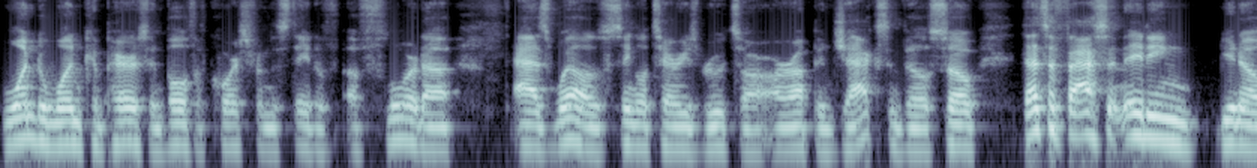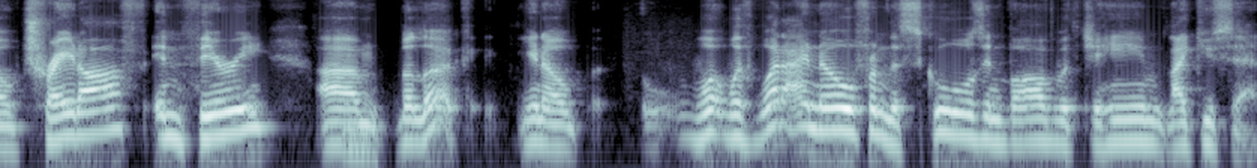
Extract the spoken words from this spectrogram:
one to one comparison, both, of course, from the state of, of Florida as well. Singletary's roots are, are up in Jacksonville. So that's a fascinating, you know, trade off in theory. Um, mm-hmm. But look, you know, what with what I know from the schools involved with Jaheim, like you said,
